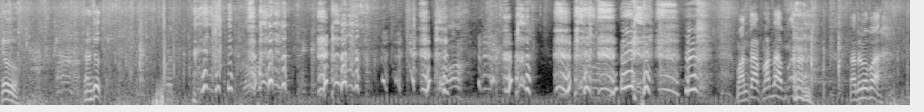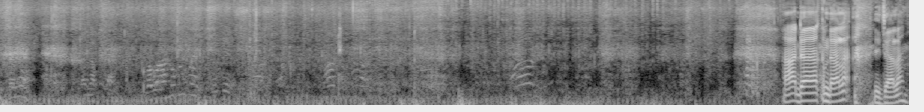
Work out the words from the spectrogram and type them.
Yuk, lanjut. mantap, mantap. Nah dulu Pak. Ada kendala di jalan.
